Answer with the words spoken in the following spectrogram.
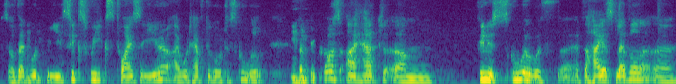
so that would mm-hmm. be six weeks twice a year I would have to go to school mm-hmm. but because I had um, finished school with uh, at the highest level, uh,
